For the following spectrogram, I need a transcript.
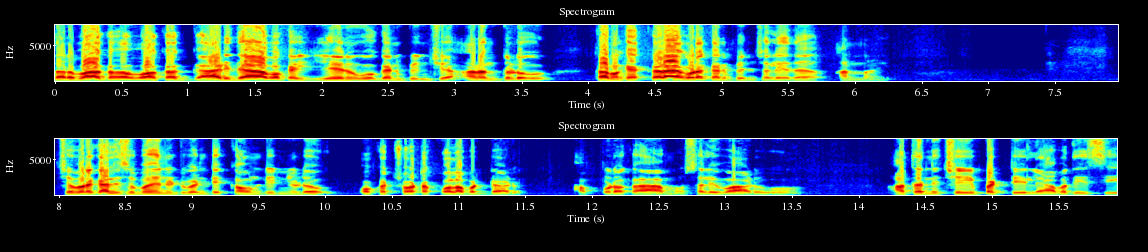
తర్వాత ఒక గాడిద ఒక ఏనుగు కనిపించి అనంతుడు తమకెక్కడా కూడా కనిపించలేదు అన్నాయి. చివరి కలిసిపోయినటువంటి కౌండిన్యుడు ఒక చోట కొలబడ్డాడు. అప్పుడొక ముసలివాడు అతన్ని చేయిపట్టి లేవదీసి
